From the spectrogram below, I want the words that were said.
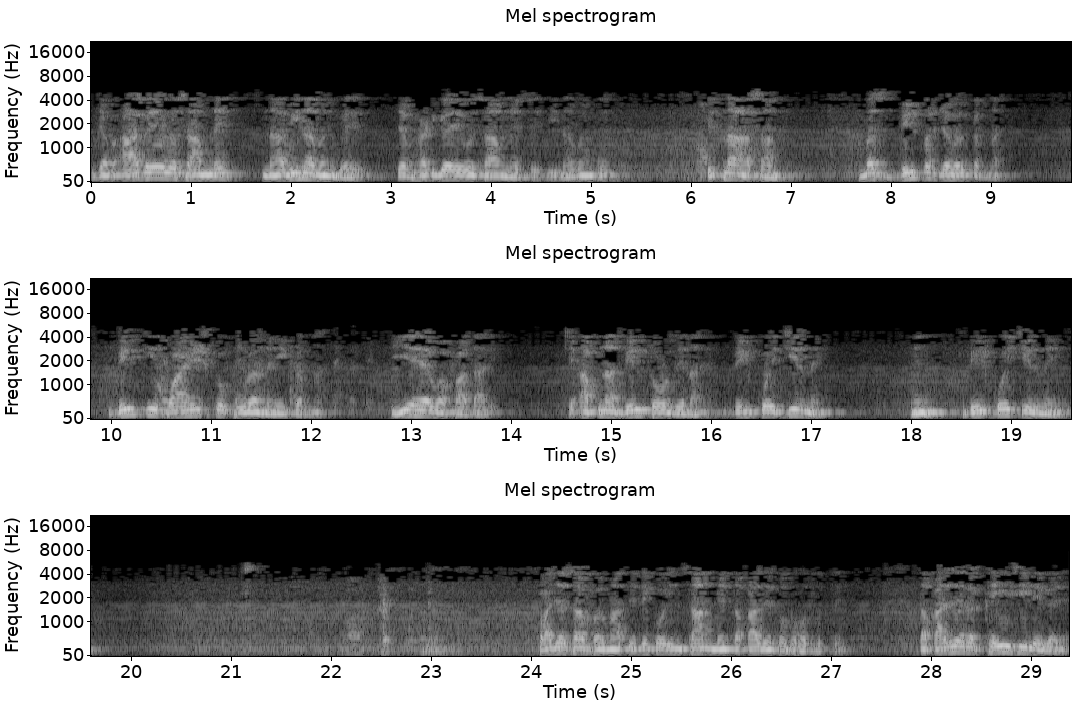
جب آ گئے، وہ سامنے نابینا بن گئے۔ جب ہٹ گئے، وہ سامنے سے بینا بن گئے۔ اتنا آسان ہے۔ بس دل پر جبر کرنا ہے۔ دل کی خواہش کو پورا نہیں کرنا۔ ہے یہ ہے وفاداری کہ اپنا دل توڑ دینا ہے۔ دل کوئی چیز نہیں۔ دل کوئی چیز نہیں۔ خواجہ صاحب فرماتے دیکھو، انسان میں تقاضے تو بہت ہوتے ہیں۔ تقاضے رکھے ہی اسی لے گئے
